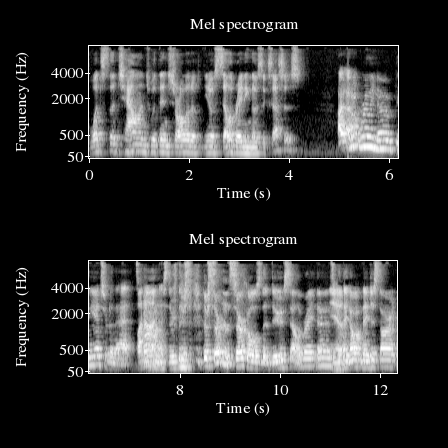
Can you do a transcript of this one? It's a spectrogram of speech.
What's the challenge within Charlotte of you know celebrating those successes? I, I don't really know the answer to that. To Why be not? honest, there's there's there's certain circles that do celebrate those, yeah. but they don't. They just aren't.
